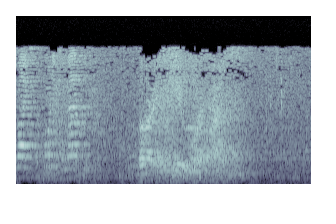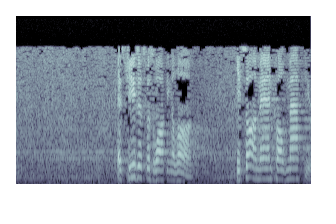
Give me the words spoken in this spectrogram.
Christ according to Matthew. Glory to you, Lord Christ. As Jesus was walking along, he saw a man called Matthew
